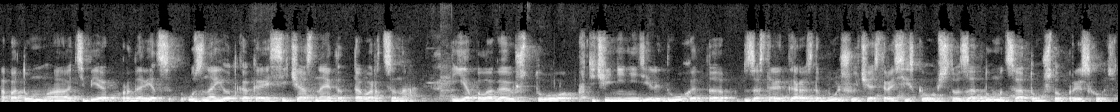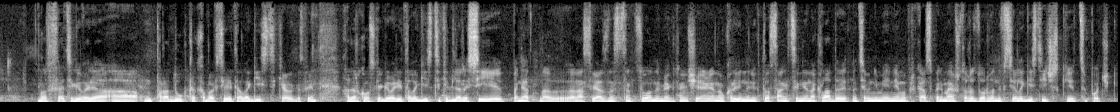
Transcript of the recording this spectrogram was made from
а потом а, тебе продавец узнает, какая сейчас на этот товар цена. Я полагаю, что в течение недели-двух это заставит гораздо большую часть российского общества задуматься о том, что происходит. Вот, кстати говоря, о продуктах, обо всей этой логистике. Вот господин Ходорковский говорит о логистике для России. Понятно, она связана с санкционными ограничениями. На Украину никто санкций не накладывает, но тем не менее мы прекрасно понимаем, что разорваны все логистические цепочки.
